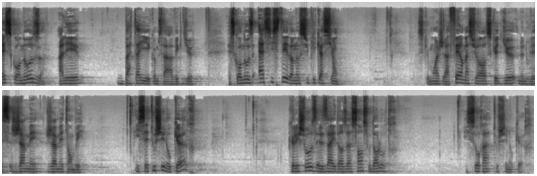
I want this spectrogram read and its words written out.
Est-ce qu'on ose aller batailler comme ça avec Dieu? Est-ce qu'on ose assister dans nos supplications? Parce que moi j'ai la ferme assurance que Dieu ne nous laisse jamais, jamais tomber? Il sait toucher nos cœurs, que les choses elles aillent dans un sens ou dans l'autre. Il saura toucher nos cœurs.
